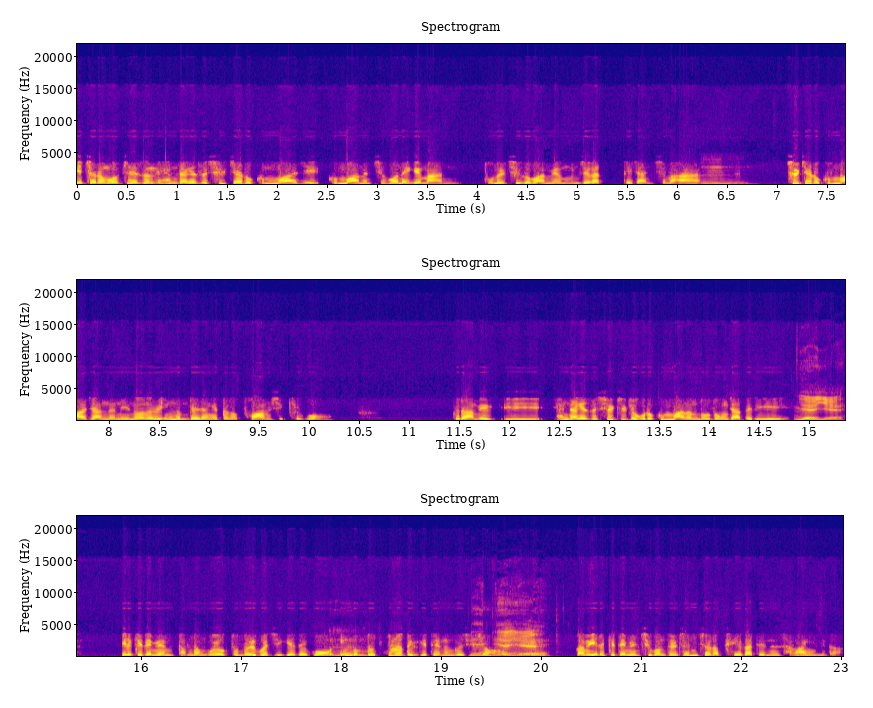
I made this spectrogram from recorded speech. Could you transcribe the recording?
이처럼 업체에서는 현장에서 실제로 근무하지 근무하는 직원에게만 돈을 지급하면 문제가 되지 않지만 음. 실제로 근무하지 않는 인원을 임금 대장에다가 포함시키고 그다음에 이 현장에서 실질적으로 근무하는 노동자들이 예, 예. 이렇게 되면 담당 구역도 넓어지게 되고 음. 임금도 줄어들게 되는 것이죠. 네. 예, 예. 그러면 이렇게 되면 직원들 전체가 피해가 되는 상황입니다.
